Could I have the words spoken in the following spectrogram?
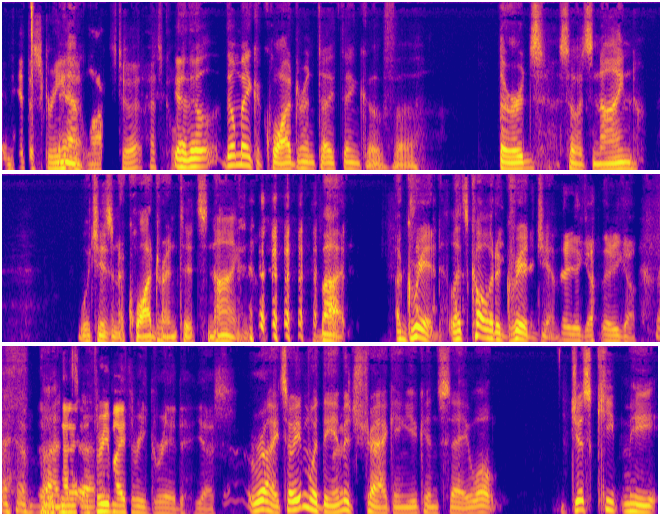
and hit the screen Yeah. and it locks to it? That's cool. Yeah, they'll they'll make a quadrant, I think, of uh, thirds, so it's nine which isn't a quadrant, it's nine. but a grid. Let's call it a grid, Jim. There you go. There you go. but, a uh, three by three grid. Yes. Right. So even with the image tracking, you can say, well, just keep me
